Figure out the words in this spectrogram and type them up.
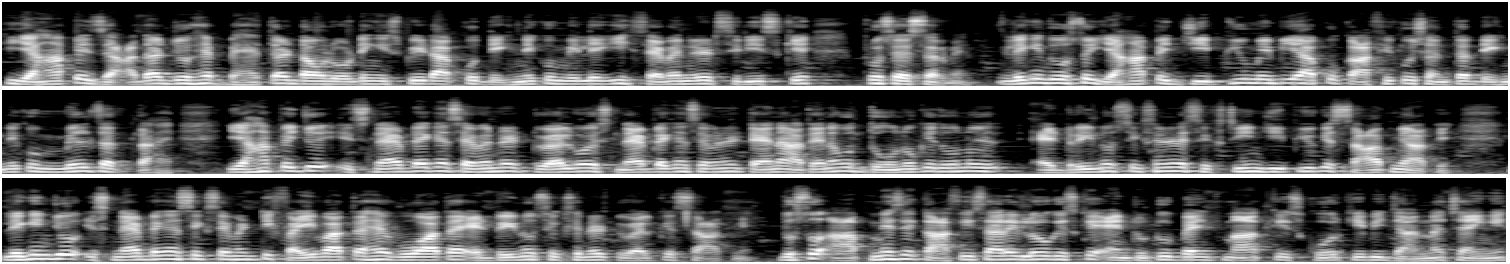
कि यहाँ पे ज़्यादा जो है बेहतर डाउनलोडिंग स्पीड आपको देखने को मिलेगी सेवन हंड्रेड सीरीज़ के प्रोसेसर में। लेकिन दोस्तों, यहाँ पे जीपीयू में भी आपको काफ़ी कुछ अंतर देखने को मिल सकता है। यहाँ पे जो स्नैपड्रैगन सेवन हंड्रेड ट्वेल्व और स्नैपड्रैगन सेवन हंड्रेड टेन आते हैं ना, वो दोनों के दोनों Adreno six hundred sixteen GPU के साथ में आते हैं। लेकिन जो स्नैपड्रैगन सिक्स सेवेंटी फाइव आता है, वो आता है एड्रीनो सिक्स हंड्रेड ट्वेल्व के साथ में। दोस्तों, आप में से काफ़ी सारे लोग इसके एन टू टू बेंच मार्क के स्कोर की भी जानना चाहेंगे।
